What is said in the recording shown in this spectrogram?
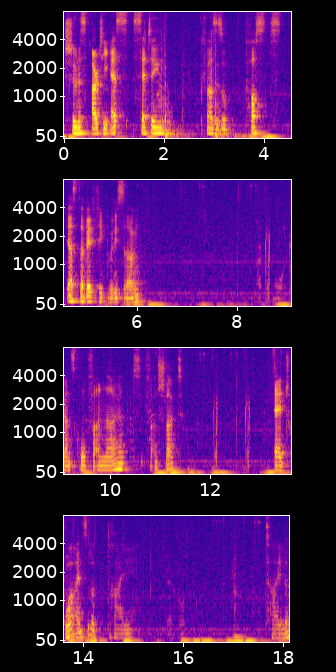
Schönes RTS-Setting, quasi so post Erster Weltkrieg, würde ich sagen. Ganz grob veranlagt, veranschlagt. Äh, Tor 1 oder 3? Teile.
